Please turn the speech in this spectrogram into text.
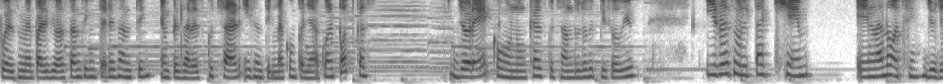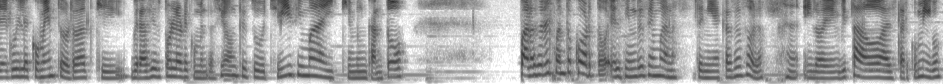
pues me pareció bastante interesante empezar a escuchar y sentirme acompañada con el podcast. Lloré como nunca escuchando los episodios y resulta que en la noche yo llego y le comento, ¿verdad? Que gracias por la recomendación, que estuvo chivísima y que me encantó. Para hacer el cuento corto, el fin de semana tenía casa sola y lo había invitado a estar conmigo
